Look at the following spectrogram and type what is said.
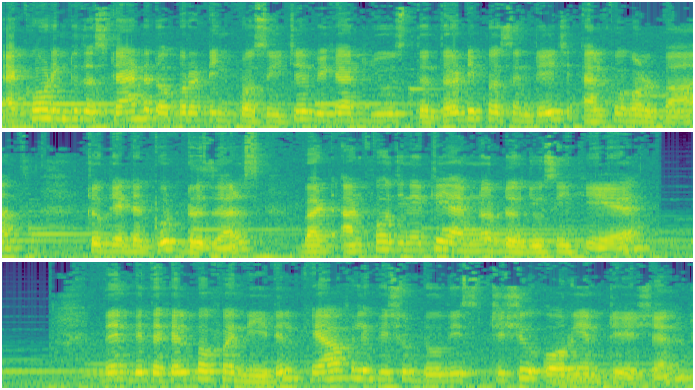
According to the standard operating procedure, we had used the 30% alcohol bath to get a good results, but unfortunately I am not using here. Then with the help of a needle, carefully we should do this tissue orientation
